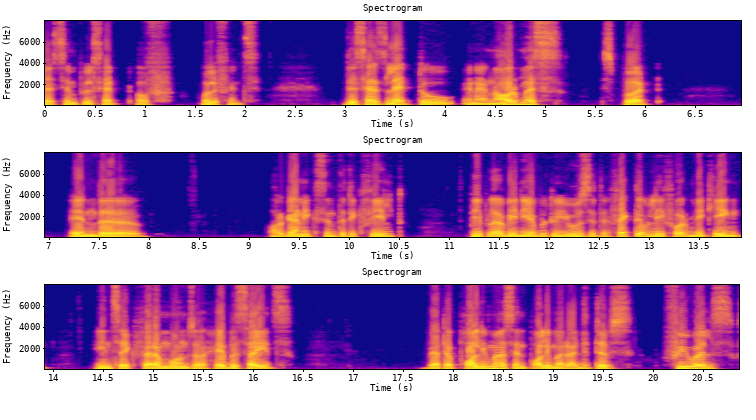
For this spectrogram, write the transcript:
a simple set of olefins. This has led to an enormous spurt in the organic synthetic field. People have been able to use it effectively for making insect pheromones or herbicides, better polymers and polymer additives, fuels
